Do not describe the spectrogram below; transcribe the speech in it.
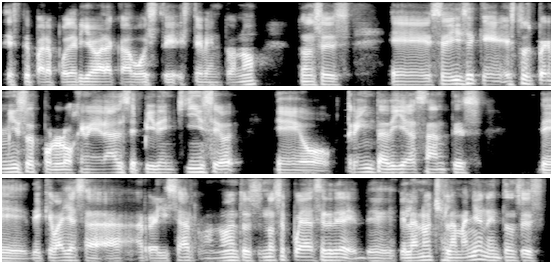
este, para poder llevar a cabo este, este evento, ¿no? Entonces, eh, se dice que estos permisos por lo general se piden 15 eh, o 30 días antes de, que vayas a, realizarlo, ¿no? Entonces no se puede hacer de, la noche a la mañana. Entonces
